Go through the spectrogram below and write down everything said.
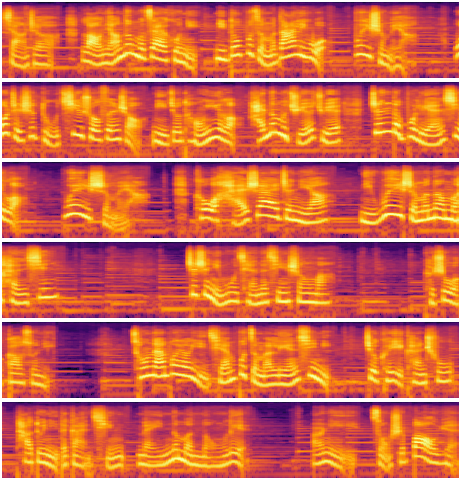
想着老娘那么在乎你，你都不怎么搭理我，为什么呀？我只是赌气说分手，你就同意了，还那么决绝，真的不联系了？为什么呀？可我还是爱着你啊！你为什么那么狠心？这是你目前的心声吗？可是我告诉你，从男朋友以前不怎么联系你，就可以看出他对你的感情没那么浓烈，而你总是抱怨，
